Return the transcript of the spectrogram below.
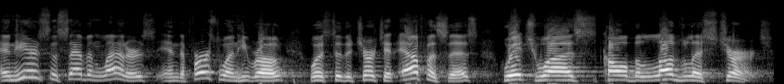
And here's the seven letters. And the first one he wrote was to the church at Ephesus, which was called the loveless church.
